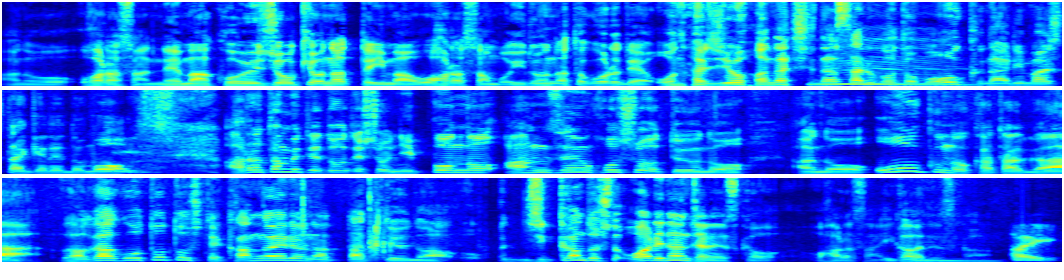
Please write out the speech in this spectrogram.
あの小原さんね、まあ、こういう状況になって今小原さんもいろんなところで同じお話なさることも多くなりましたけれども、改めてどうでしょう日本の安全保障というのをあの多くの方が我が事として考えるようになったっていうのは実感として終わりなんじゃないですか小原さん。いかがですか、はい。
